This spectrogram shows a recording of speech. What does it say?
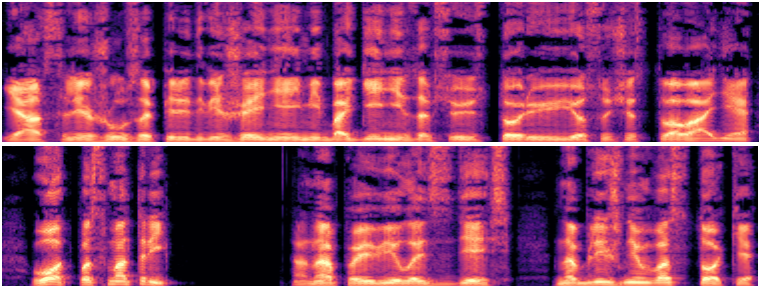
Я слежу за передвижениями богини за всю историю ее существования. Вот, посмотри. Она появилась здесь, на Ближнем Востоке,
